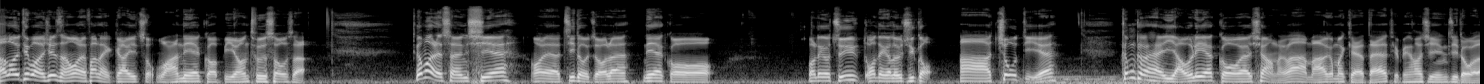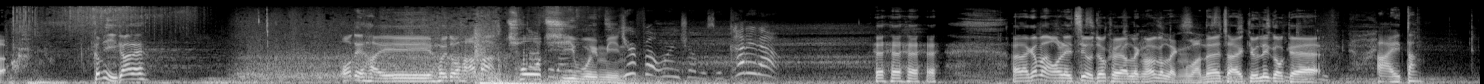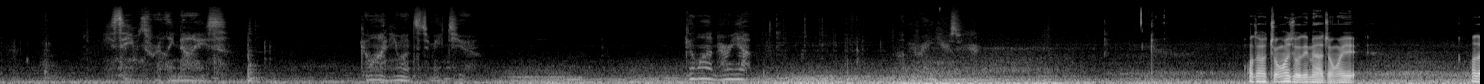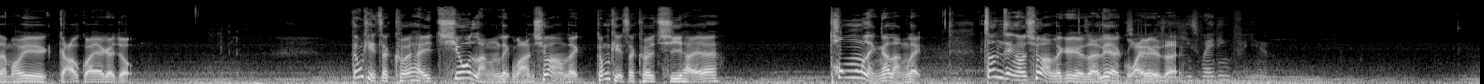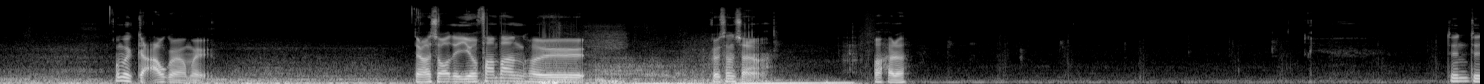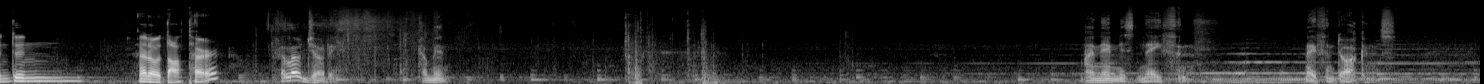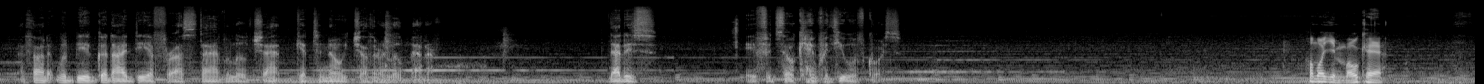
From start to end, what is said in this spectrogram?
Hello YouTube 我係 Jason，我哋翻嚟繼續玩呢一個 Beyond Two Souls 啊。咁我哋上次咧，我哋就知道咗咧呢一個我哋個主我哋嘅女主角阿 Jodie 咧，咁佢係有呢一個嘅超能力啦，係嘛？咁啊，其實第一條片開始已經知道噶啦。咁而家咧，我哋係去到下一 part 初次會面。係 啦，今日我哋知道咗佢有另外一個靈魂咧，就係叫呢個嘅艾登。我哋仲可以做啲咩啊？仲可以，我哋係咪可以搞鬼啊？繼續。咁其實佢係超能力還超能力，咁其實佢似係咧通靈嘅能力。真正有超能力嘅其實係呢隻鬼嚟，其實 He's waiting for you. 可唔可以搞佢？可唔可以？定係說我哋要翻翻去佢身上啊？哦，係咯。噔噔噔，Hello Doctor。 Hello, Jody. Come in. My name is Nathan. Nathan Dawkins. I thought it would be a good idea for us to have a little chat, get to know each other a little better. That is, if it's okay with you, of course. 可唔可以唔 OK 啊？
